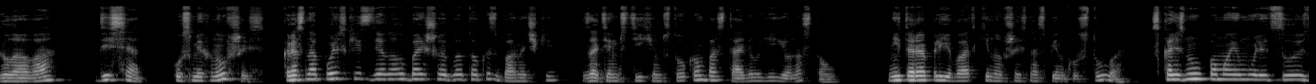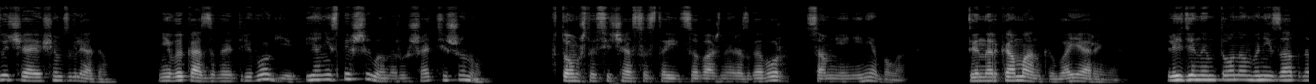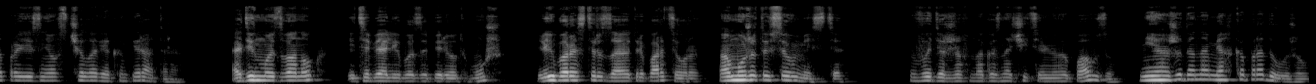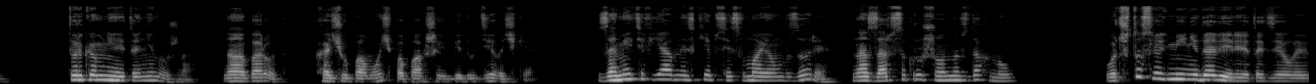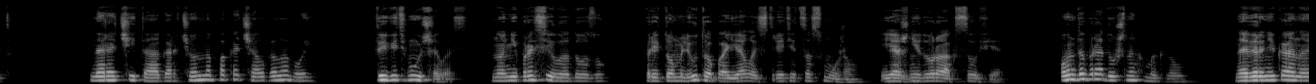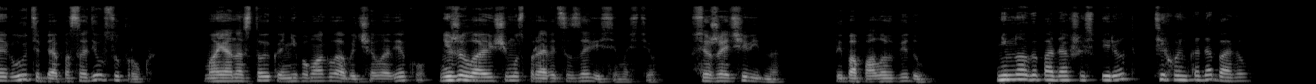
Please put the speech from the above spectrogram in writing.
Глава десятая. Усмехнувшись, Краснопольский сделал большой глоток из баночки, затем с тихим стуком поставил ее на стол. Неторопливо откинувшись на спинку стула, скользнул по моему лицу изучающим взглядом. Не выказывая тревоги, я не спешила нарушать тишину. В том, что сейчас состоится важный разговор, сомнений не было. «Ты наркоманка, боярыня!» Ледяным тоном внезапно произнес человек императора. «Один мой звонок, и тебя либо заберет муж, либо растерзают репортеры, а может и все вместе. Выдержав многозначительную паузу, неожиданно мягко продолжил. Только мне это не нужно. Наоборот, хочу помочь попавшей в беду девочке. Заметив явный скепсис в моем взоре, Назар сокрушенно вздохнул. Вот что с людьми недоверие это делает? Нарочито огорченно покачал головой. Ты ведь мучилась, но не просила дозу. Притом люто боялась встретиться с мужем. Я ж не дурак, Софья. Он добродушно хмыкнул. Наверняка на иглу тебя посадил супруг. Моя настойка не помогла бы человеку, не желающему справиться с зависимостью. Все же очевидно. Ты попала в беду. Немного подавшись вперед, тихонько добавил.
